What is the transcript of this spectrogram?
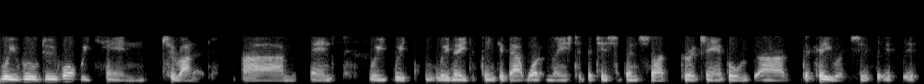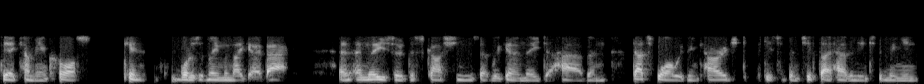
we will do what we can to run it. Um, and we, we we need to think about what it means to participants. Like, for example, uh, the Kiwis, if, if, if, they're coming across, can what does it mean when they go back? And, and, these are discussions that we're going to need to have. And that's why we've encouraged participants, if they have an Inter Dominion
